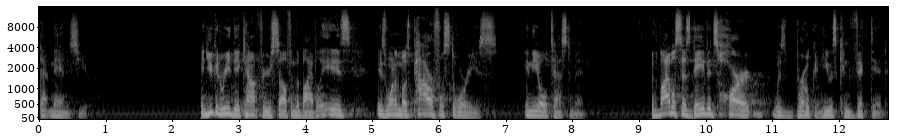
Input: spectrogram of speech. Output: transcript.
That man is you. And you can read the account for yourself in the Bible. It is, is one of the most powerful stories in the Old Testament. But the Bible says David's heart was broken, he was convicted.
